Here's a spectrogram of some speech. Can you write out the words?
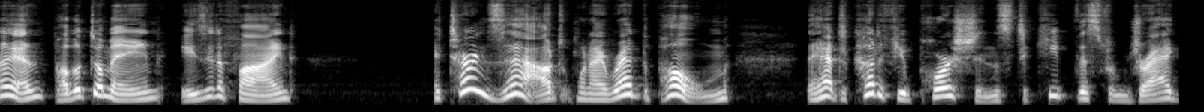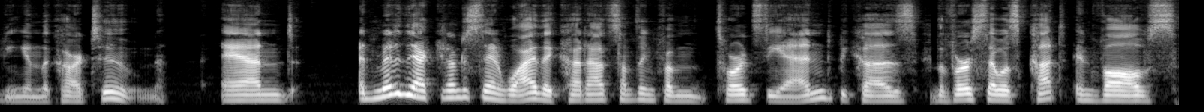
Again, public domain, easy to find. It turns out, when I read the poem, they had to cut a few portions to keep this from dragging in the cartoon. And admittedly, I can understand why they cut out something from towards the end, because the verse that was cut involves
